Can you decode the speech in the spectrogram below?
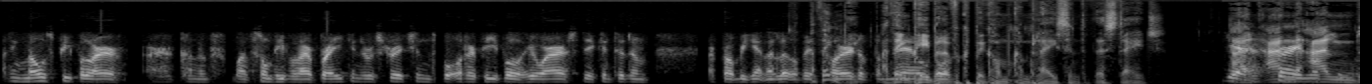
I think most people are are kind of well, some people are breaking the restrictions, but other people who are sticking to them are probably getting a little bit think, tired of them. I think now, people have become complacent at this stage. Yeah, and and, and,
